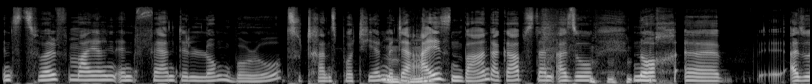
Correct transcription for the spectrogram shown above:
ins zwölf Meilen entfernte Longborough zu transportieren mit der Eisenbahn. Da gab es dann also noch äh, also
